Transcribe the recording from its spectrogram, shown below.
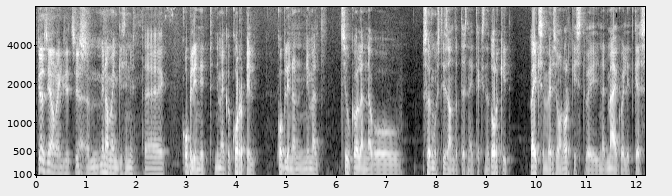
keda sina mängisid siis? Äh, mina mängisin ühte goblinit nimega Korbil. Goblin on nimelt sihuke olend nagu sõrmust lisandates näiteks need orkid, väiksem versioon orkist või need mäekollid, kes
